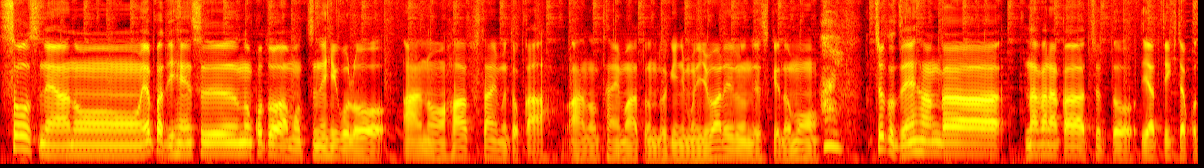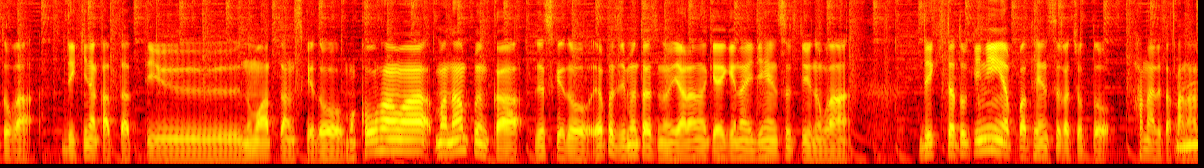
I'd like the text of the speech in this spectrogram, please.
そうですね、あのー、やっぱディフェンスのことはもう常日頃あのハーフタイムとかあのタイムアウトの時にも言われるんですけども、はい、ちょっと前半がなかなかちょっとやってきたことができなかったっていうのもあったんですけど、まあ、後半はま何分かですけどやっぱ自分たちのやらなきゃいけないディフェンスっていうのができた時にやっぱ点数がちょっと離れたかなっ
